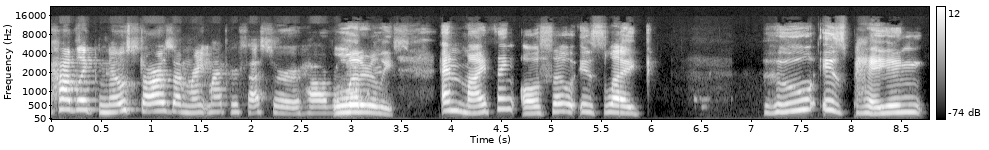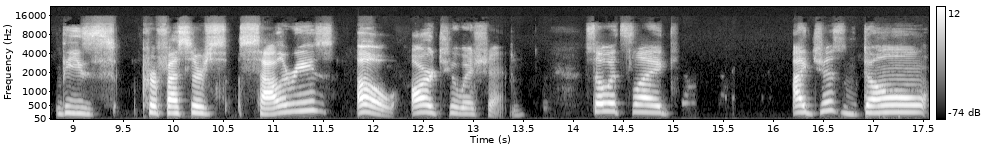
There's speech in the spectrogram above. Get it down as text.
have like no stars on Rate My Professor, however. Literally, and my thing also is like, who is paying these professors' salaries? Oh, our tuition. So it's like, I just don't.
